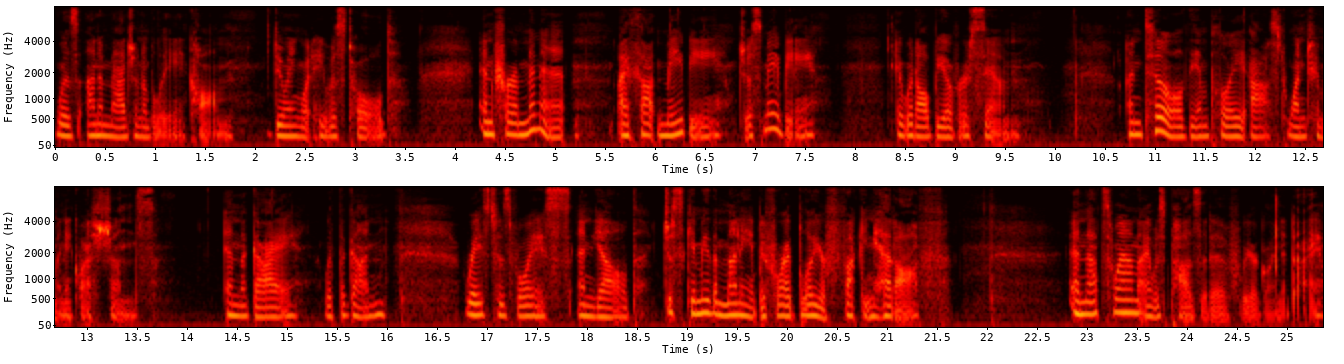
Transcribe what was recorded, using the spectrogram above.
was unimaginably calm, doing what he was told. And for a minute, I thought maybe, just maybe, it would all be over soon. Until the employee asked one too many questions. And the guy with the gun raised his voice and yelled, Just give me the money before I blow your fucking head off. And that's when I was positive we were going to die.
